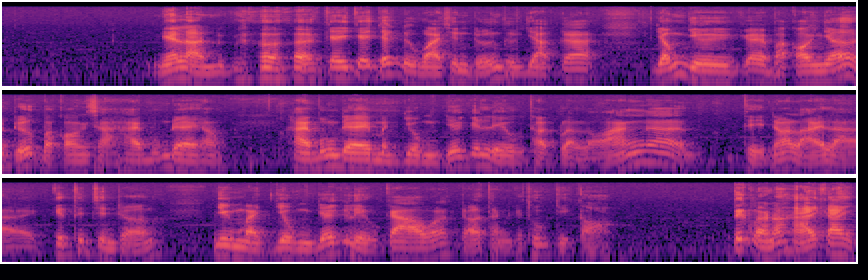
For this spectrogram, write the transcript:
Nghĩa là cái cái chất điều hòa sinh trưởng thực vật á, giống như cái bà con nhớ trước bà con xài hai bốn d không? Hai bốn d mình dùng với cái liều thật là loãng á, thì nó lại là kích thích sinh trưởng. Nhưng mà dùng với cái liều cao á, trở thành cái thuốc trị cỏ. Tức là nó hại cây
